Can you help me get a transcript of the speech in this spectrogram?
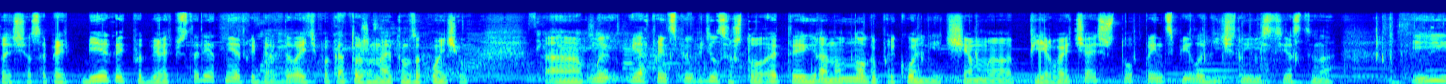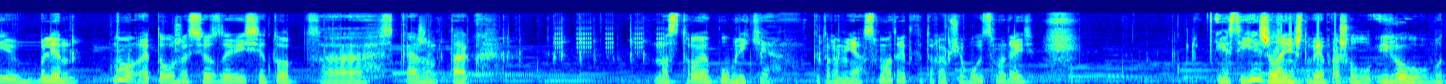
То есть сейчас опять бегать, подбирать пистолет. Нет, ребят, давайте пока тоже на этом закончим. А, мы, я, в принципе, убедился, что эта игра намного прикольнее, чем а, первая часть, что, в принципе, и логично естественно. И, блин, ну, это уже все зависит от, а, скажем так, настроя публики, которая меня смотрит, которая вообще будет смотреть. Если есть желание, чтобы я прошел игру вот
